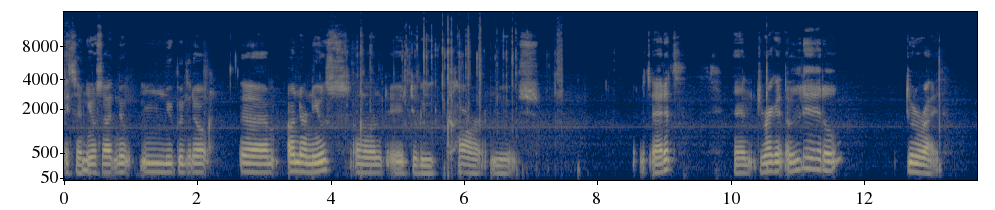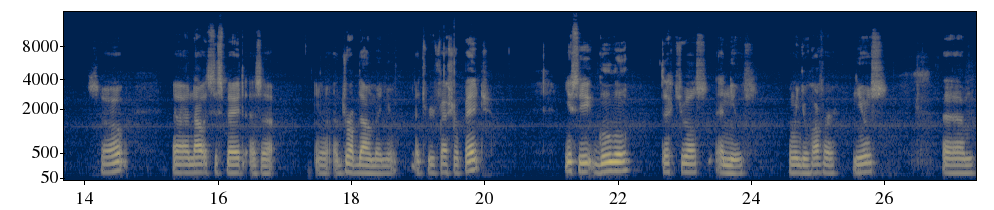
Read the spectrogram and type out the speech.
it's a new site, new. Um, under news, I want it to be car news. Let's add it and drag it a little to the right. So uh, now it's displayed as a, uh, a drop down menu. Let's refresh your page. You see Google, textuals, and news. And when you hover news um,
